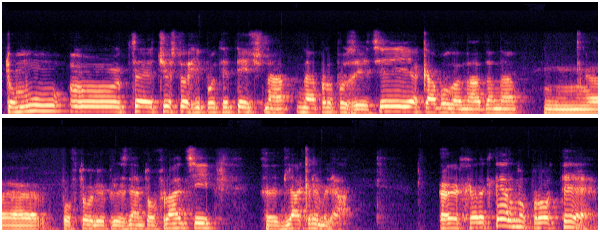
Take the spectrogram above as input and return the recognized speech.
Тому це чисто гіпотетична пропозиція, яка була надана, повторюю, президентом Франції для Кремля. Характерно про те,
